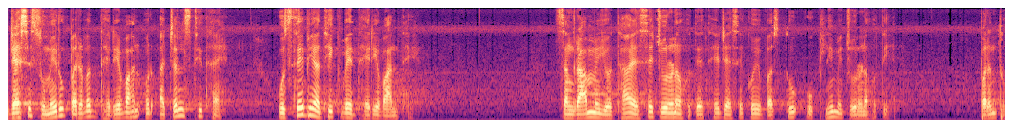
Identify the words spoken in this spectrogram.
जैसे सुमेरु पर्वत धैर्यवान और अचल स्थित है, उससे भी अधिक वे धैर्यवान थे। संग्राम में योद्धा ऐसे चूर्ण होते थे जैसे कोई वस्तु उखली में चूर्ण होती है। परंतु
